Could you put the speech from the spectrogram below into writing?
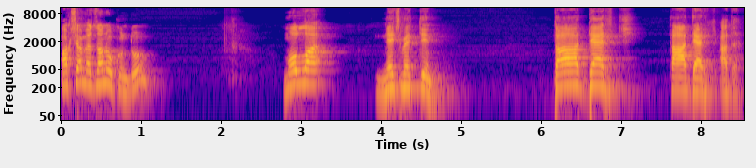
Akşam ezanı okundu. Molla Necmettin Dağ Derk Dağ Derk adı.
